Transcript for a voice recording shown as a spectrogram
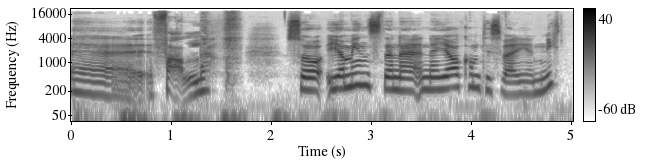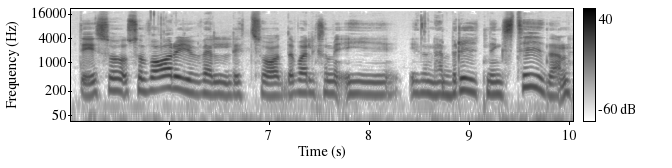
eh, fall. Så jag minns det när, när jag kom till Sverige 90 så, så var det ju väldigt så, det var liksom i, i den här brytningstiden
